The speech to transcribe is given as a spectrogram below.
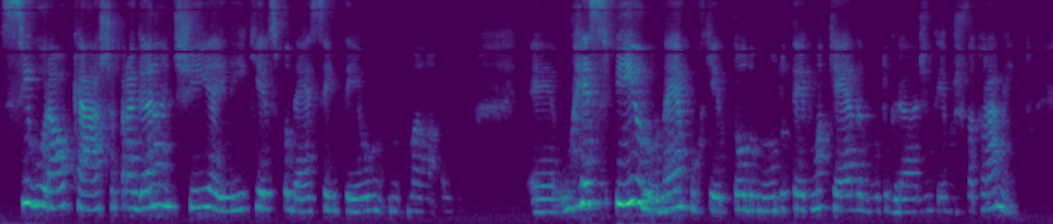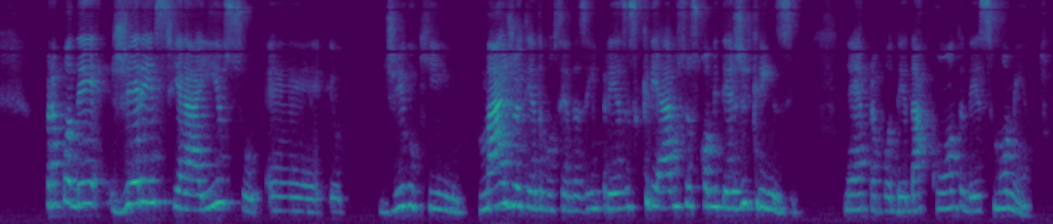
segurar o caixa para garantir aí que eles pudessem ter uma, um, é, um respiro, né? porque todo mundo teve uma queda muito grande em termos de faturamento. Para poder gerenciar isso, é, eu digo que mais de 80% das empresas criaram seus comitês de crise, né, para poder dar conta desse momento.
